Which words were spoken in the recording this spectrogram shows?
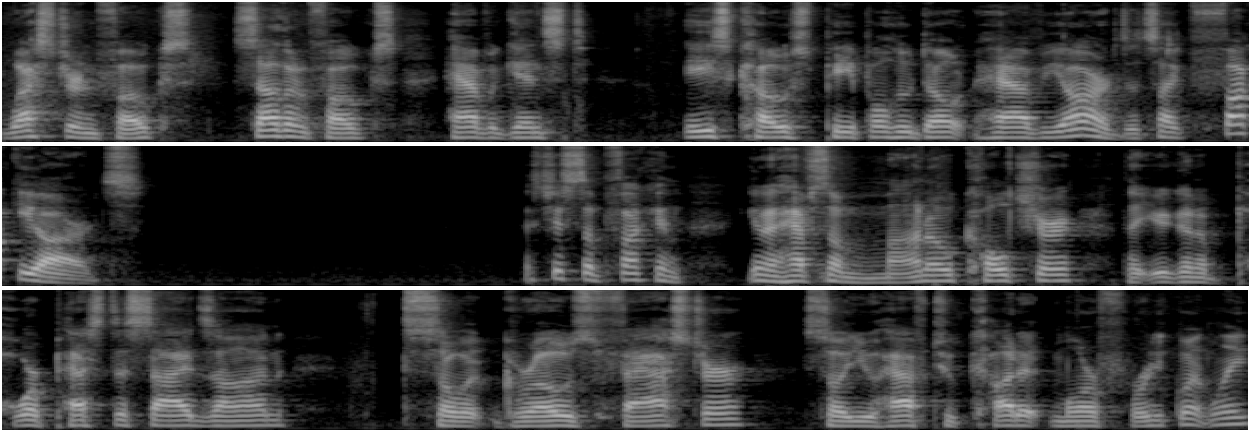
Western folks, Southern folks have against East Coast people who don't have yards. It's like fuck yards. It's just some fucking. You're gonna have some monoculture that you're gonna pour pesticides on, so it grows faster. So you have to cut it more frequently.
